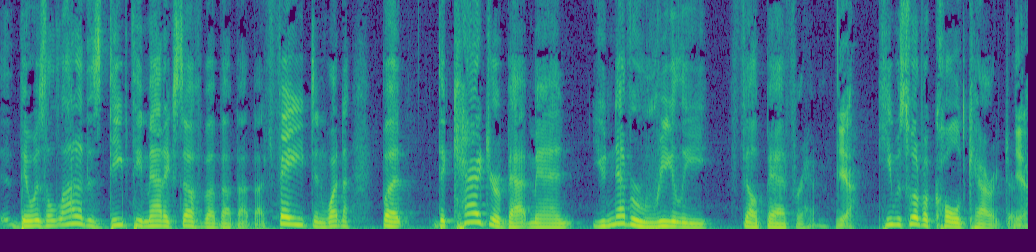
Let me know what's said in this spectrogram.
there was a lot of this deep thematic stuff about about, about, about fate and whatnot, but the character of Batman, you never really felt bad for him. Yeah. He was sort of a cold character. Yeah.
